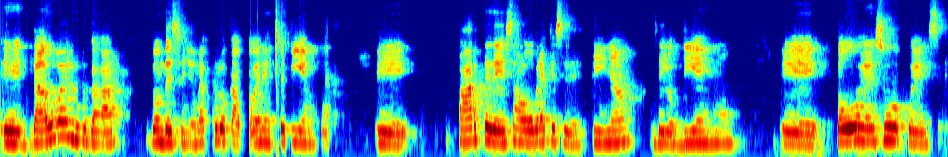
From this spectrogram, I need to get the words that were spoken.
Eh, dado el lugar donde el Señor me ha colocado en este tiempo, eh, parte de esa obra que se destina de los diezmos, eh, todo eso, pues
